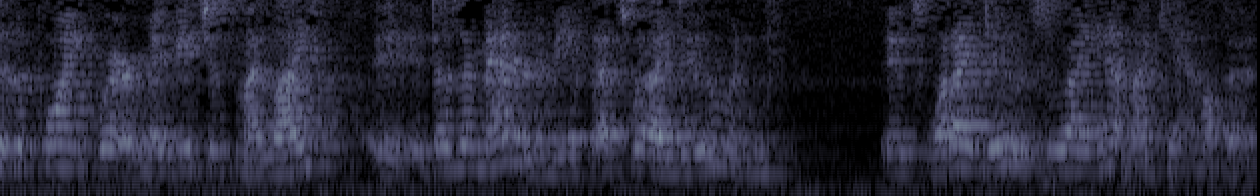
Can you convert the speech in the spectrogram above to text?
to the point where maybe it's just my life. It doesn't matter to me if that's what I do, and it's what I do. It's who I am. I can't help it.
